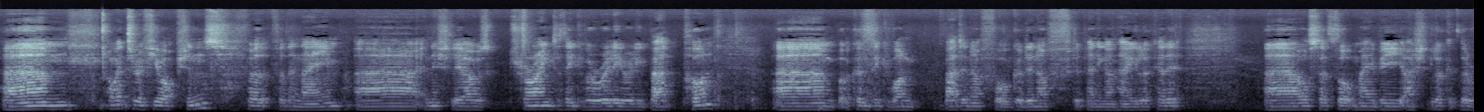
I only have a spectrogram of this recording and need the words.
Um, I went through a few options for, for the name. Uh, initially I was trying to think of a really really bad pun um, but I couldn't think of one bad enough or good enough depending on how you look at it. Uh, I also thought maybe I should look at the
